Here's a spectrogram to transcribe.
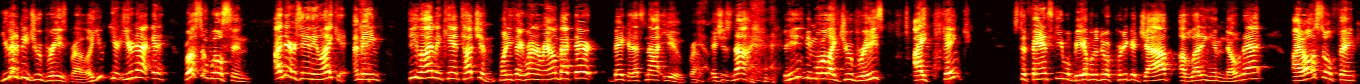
You got to be Drew Brees, bro. You you're, you're not going to Russell Wilson. I never seen anything like it. I mean, D lineman can't touch him when he's like running around back there. Baker, that's not you, bro. Yeah. It's just not. he needs to be more like Drew Brees. I think Stefanski will be able to do a pretty good job of letting him know that. I also think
